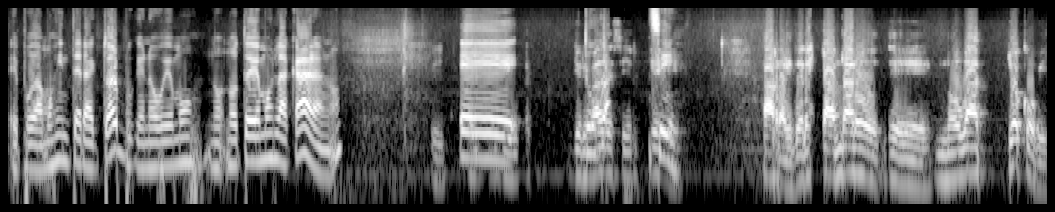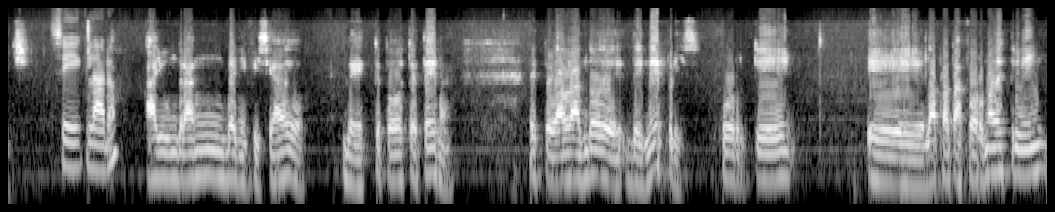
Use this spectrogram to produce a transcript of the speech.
eh, podamos interactuar, porque no vemos, no, no te vemos la cara, ¿no? Sí. eh, yo iba a decir que sí. A raíz del escándalo de Novak Djokovic Sí, claro. hay un gran beneficiado de este, todo este tema. Estoy hablando de, de Netflix, porque eh, la plataforma de streaming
